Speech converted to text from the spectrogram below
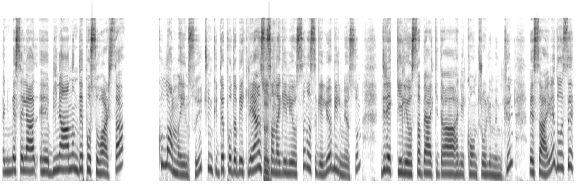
Hani mesela e, binanın deposu varsa kullanmayın suyu. Çünkü depoda bekleyen su Tabii. sana geliyorsa nasıl geliyor bilmiyorsun. Direkt geliyorsa belki daha hani kontrolü mümkün vesaire. Dolayısıyla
